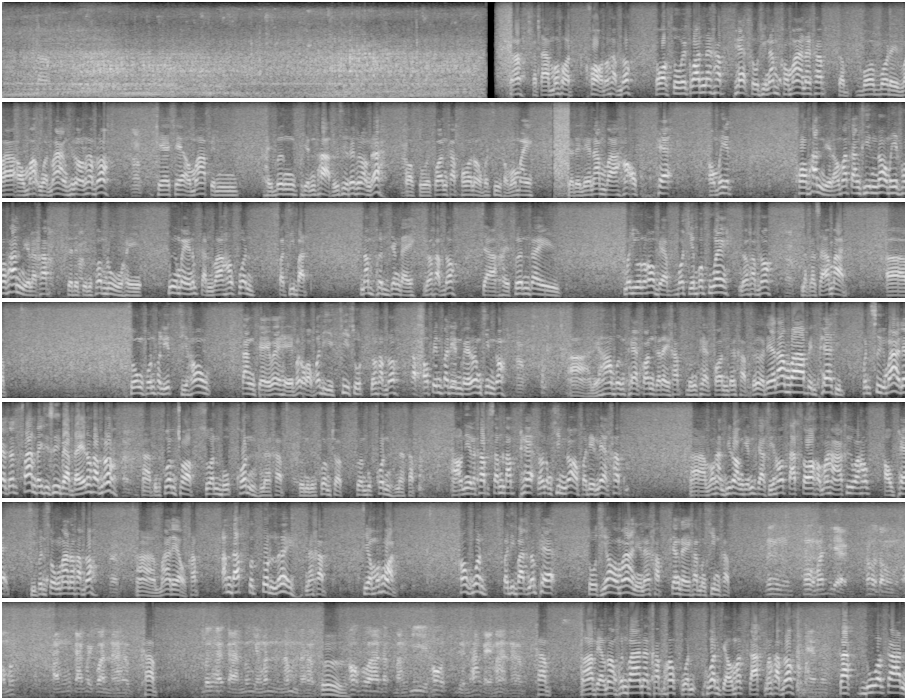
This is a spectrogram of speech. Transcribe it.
อะก็ตามมาหอดขอเนาะครับเนาะก็ออกตัวไปก่อนนะครับ แพะตัวที่น้ำเข้ามานะครับกับบ่บ่ได้ว่าเอามาอวดมาอ้างพี่น้องนะครับเนาะครับ แชร์แชร์ออกมาเป็นให้เบิ่งเห็นภาพหรือซื้อได้พี่น้องนะออกตัวไว้ก่อนครับเพราะว่าน้องเพิ่นซื้อของมาใหม่จะได้แนะนำว่าเฮาเอาแพะเอามาเฮ็ดพอพันธุ์เนี่ยเอามาตั้งถิ่นเนาะเอามาเฮ็ดพอพันธุ์เนี่ยแหละครับจะได้เป็นความรู้ให้มือใหม่นํกันว่าเฮาควรปฏิบัตินํเพิ่นจังใดเนาะครับเนาะจะให้เพิ่นได้ มาอยู่ในเฮาแบบบ่เจ็บบ่ป่วยเนาะครับเนาะครับ แล้วก็สามารถอ่าส่งผลผลิตที่เฮาตั้งใจไว้ให้มันออกมาดีที่สุดเนาะครับเนาะครับเอาเป็นประเด็นไปน้องคิมเนาะ ครับ อ่าเดี๋ยวห้าเบิ่งแพะก่อนก็ได้ครับเบิ่งแพะก่อนเด้อครับเออแนะนำว่าเป็นแพะที่เพิ่นซื้อมาแล้วจะฟาร์มใดสิซื้อแบบใดเนาะครับเนาะอ่าเป็นความชอบส่วนบุคคลนะครับตัวนี้เป็นความชอบส่วนบุคคลนะครับเอานี่แหละครับสำหรับแพะเนาะน้องคิมเนาะเอาประเด็นแรกครับ อ่าว่าหันพี่น้องเห็นจากที่เฮาตัดต่อเขามาหาคือว่าเฮาเอาแพะที่เพิ่นส่งมาเนาะครับเนาะครับอ่ามาแล้วครับ อันดับต้นๆเลยนะครับเที่ยวมาฮอดเขาควรปฏิบัติน้ำแพะตัวที่เอามานี่นะครับจังใดครับน้องคิมครับหนึ่งห้องมาที่แรกเขาก็ต้องเอามาขังกักไว้ก่อนนะครับ ครับ เบิ่งอาการเบิ่งอย่างมันน้ำนะครับอืมเขาเพราะว่าบางที่เขาเดินทางไกลมากนะครับ ครับ มาแบบน้องเพิ่นว่านะครับเขาควรควรจะเอามากักนะครับเนาะแม่นครับ กักดูอาการ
